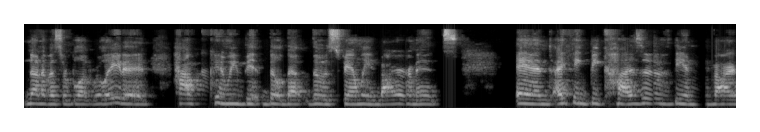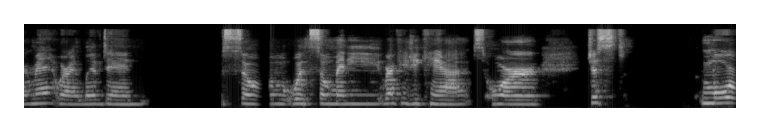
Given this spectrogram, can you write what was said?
none of us are blood related, how can we build that those family environments and i think because of the environment where i lived in so with so many refugee camps or just more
